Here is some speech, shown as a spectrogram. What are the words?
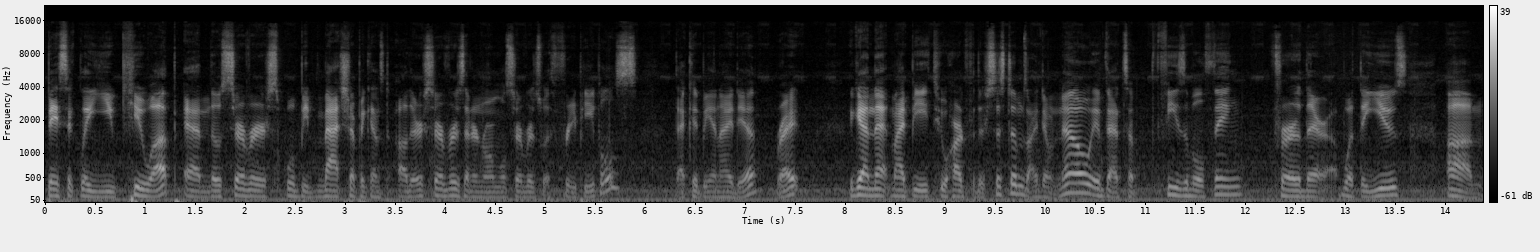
basically you queue up and those servers will be matched up against other servers that are normal servers with free peoples. That could be an idea right? Again that might be too hard for their systems. I don't know if that's a feasible thing for their what they use. Um,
